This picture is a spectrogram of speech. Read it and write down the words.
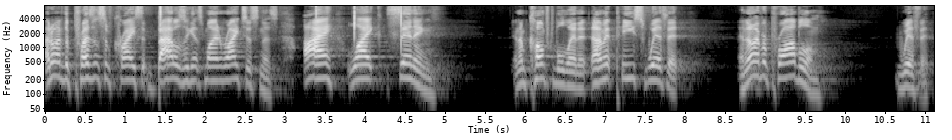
I don't have the presence of Christ that battles against my unrighteousness. I like sinning, and I'm comfortable in it, I'm at peace with it, and I don't have a problem with it.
